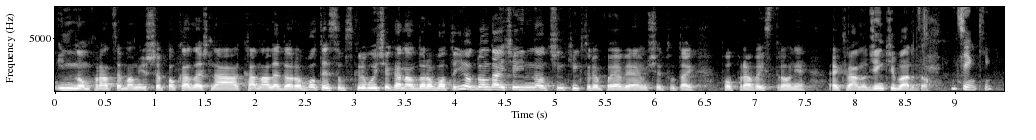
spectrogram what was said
inną pracę mam jeszcze pokazać na kanale Do Roboty. Subskrybujcie kanał Do Roboty i oglądajcie inne odcinki, które pojawiają się tutaj po prawej stronie ekranu. Dzięki bardzo. Dzięki.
